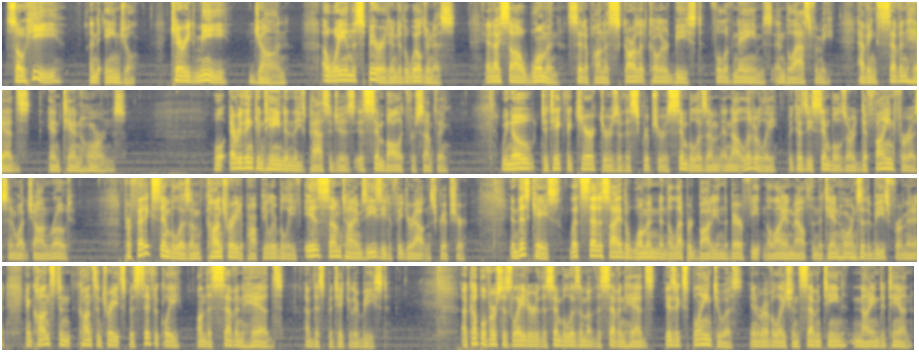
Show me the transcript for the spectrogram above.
So he, an angel, carried me, John, away in the spirit into the wilderness. And I saw a woman sit upon a scarlet colored beast, full of names and blasphemy, having seven heads and ten horns. Well, everything contained in these passages is symbolic for something. We know to take the characters of this scripture as symbolism and not literally, because these symbols are defined for us in what John wrote. Prophetic symbolism, contrary to popular belief, is sometimes easy to figure out in Scripture. In this case, let's set aside the woman and the leopard body and the bear feet and the lion mouth and the ten horns of the beast for a minute and constant, concentrate specifically on the seven heads of this particular beast. A couple verses later, the symbolism of the seven heads is explained to us in Revelation 17 9 to 10.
